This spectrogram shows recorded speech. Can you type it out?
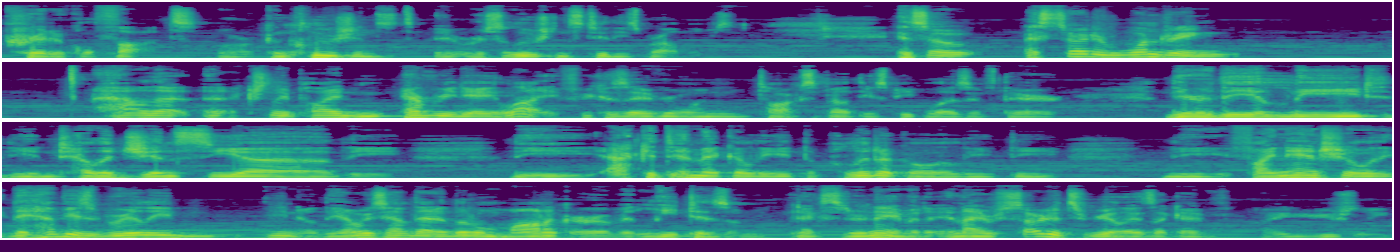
critical thoughts or conclusions or solutions to these problems. And so I started wondering how that actually applied in everyday life because everyone talks about these people as if they're they're the elite, the intelligentsia, the the academic elite, the political elite, the the financial elite. They have these really, you know, they always have that little moniker of elitism next to their name. And I started to realize, like I've, I usually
